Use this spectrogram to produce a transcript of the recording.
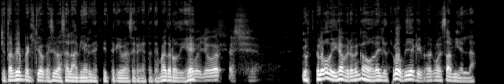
Yo también advertido que se iba a ser la mierda el chiste que iba a decir en este tema, te lo dije. Yo, yo, Yo te lo dije, pero venga a joder, yo te lo dije que iba con esa mierda.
